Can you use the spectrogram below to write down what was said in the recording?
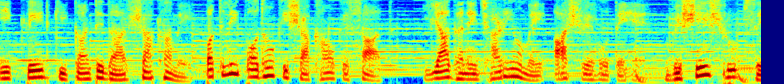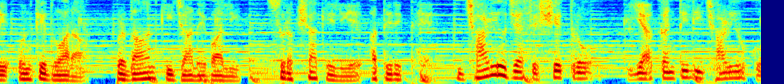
एक पेड़ की कांटेदार शाखा में पतली पौधों की शाखाओं के साथ या घने झाड़ियों में आश्रय होते हैं। विशेष रूप से उनके द्वारा प्रदान की जाने वाली सुरक्षा के लिए अतिरिक्त है। झाड़ियों जैसे क्षेत्रों या कंटीली झाड़ियों को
